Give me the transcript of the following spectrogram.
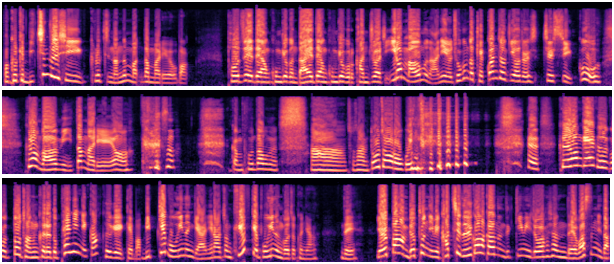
막 그렇게 미친 듯이 그렇진 않는단 말이에요. 막 버즈에 대한 공격은 나에 대한 공격으로 간주하지 이런 마음은 아니에요. 조금 더 객관적이어질 수 있고 그런 마음이 있단 말이에요. 그래서 약간 보다 보면 아 저 사람 또 저러고 있네. 그, 그런 게 그리고 또 저는 그래도 팬이니까 그게 이렇게 막 밉게 보이는 게 아니라 좀 귀엽게 보이는 거죠 그냥. 네. 열방한 몇 호님이 같이 늙어나가는 느낌이죠 하셨는데 맞습니다.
